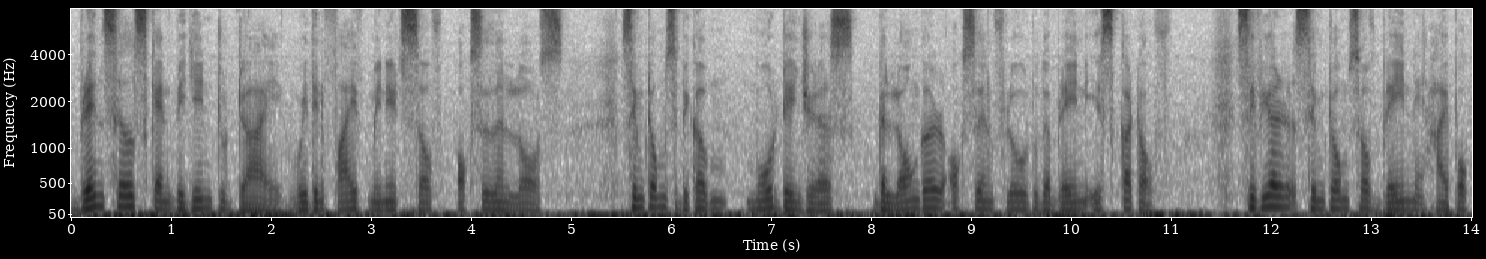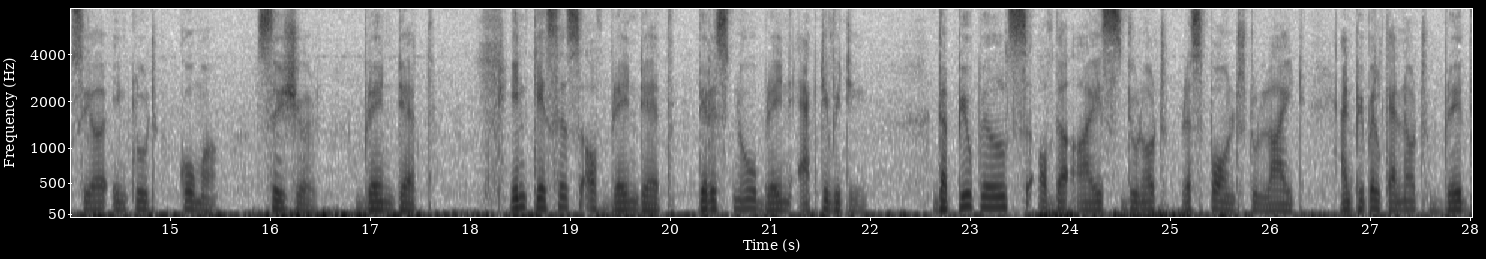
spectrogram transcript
Brain cells can begin to die within 5 minutes of oxygen loss. Symptoms become more dangerous the longer oxygen flow to the brain is cut off. Severe symptoms of brain hypoxia include coma, seizure, brain death. In cases of brain death, there is no brain activity. The pupils of the eyes do not respond to light and people cannot breathe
